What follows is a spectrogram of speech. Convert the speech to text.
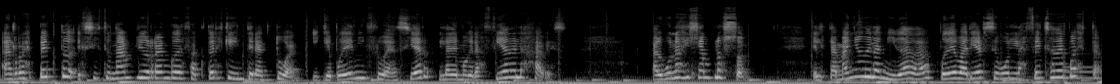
Al respecto, existe un amplio rango de factores que interactúan y que pueden influenciar la demografía de las aves. Algunos ejemplos son, el tamaño de la nidada puede variar según la fecha de puesta,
